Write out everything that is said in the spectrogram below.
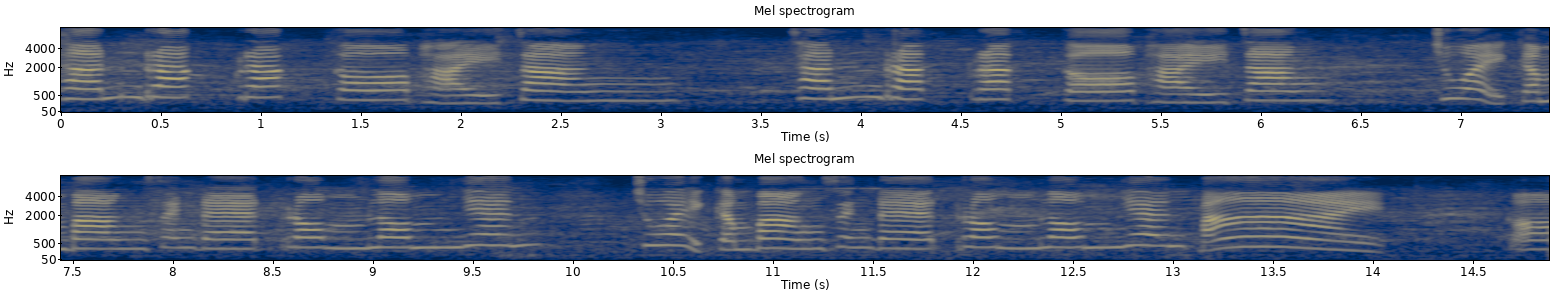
ฉันรักรักกอไผ่จัง ฉันรักรักกอไผ่จัง ช่วยกำบังแสงแดดร่มลมเย็น ช่วยกำบังแสงแดดร่มลมเย็นไปกอ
